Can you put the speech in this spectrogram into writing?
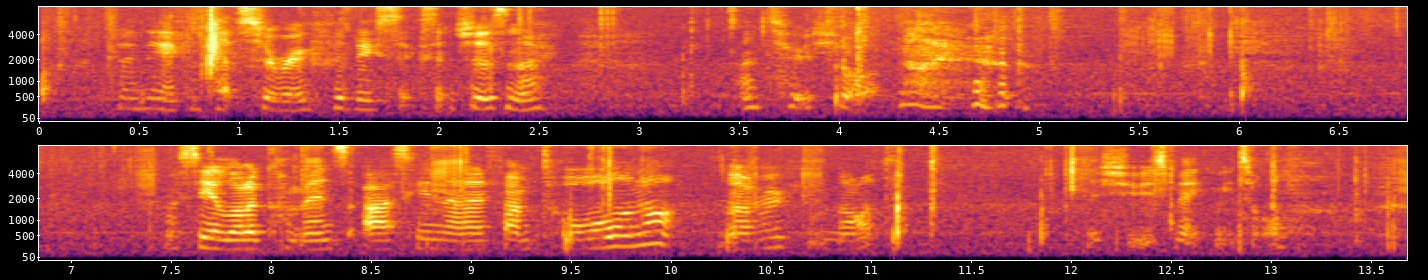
I don't think I can touch the roof with these six inches, no. I'm too short. I see a lot of comments asking that if I'm tall or not. No, I'm not. The shoes make me tall.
